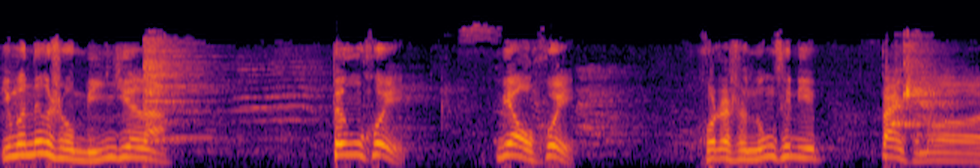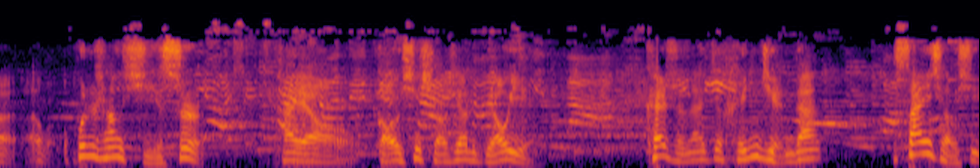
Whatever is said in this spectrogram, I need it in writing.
因为那个时候民间啊，灯会、庙会，或者是农村里办什么呃婚丧喜事，他要搞一些小小的表演。开始呢就很简单，三小戏：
